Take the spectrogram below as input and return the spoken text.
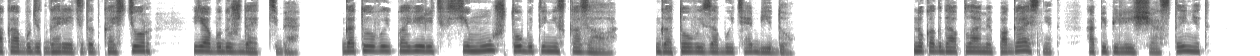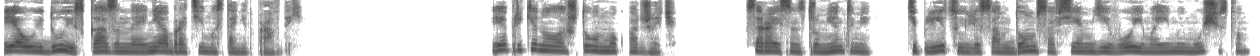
Пока будет гореть этот костер, я буду ждать тебя, готовый поверить всему, что бы ты ни сказала, готовый забыть обиду. Но когда пламя погаснет, а пепелище остынет, я уйду, и сказанное необратимо станет правдой. Я прикинула, что он мог поджечь. Сарай с инструментами, теплицу или сам дом со всем его и моим имуществом.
